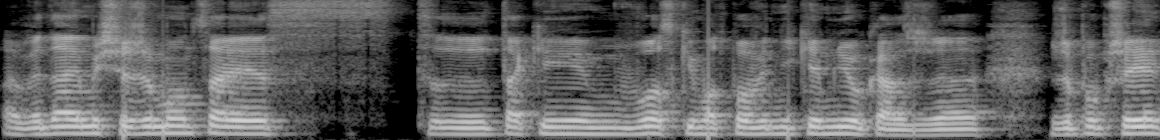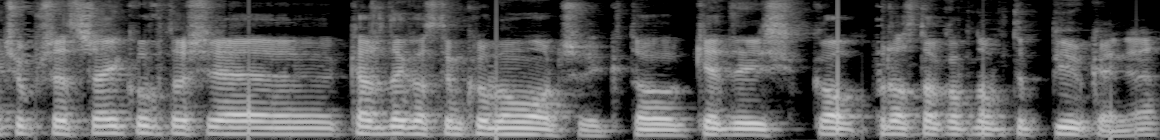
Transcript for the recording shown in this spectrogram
A wydaje mi się, że Monca jest y, takim włoskim odpowiednikiem Newcastle, że, że po przejęciu przez szejków to się każdego z tym klubem łączy, kto kiedyś ko prosto kopnął tę piłkę, nie?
